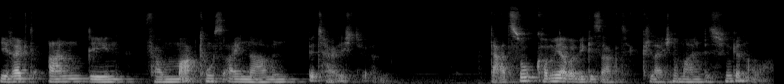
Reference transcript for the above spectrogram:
direkt an den Vermarktungseinnahmen beteiligt werden. Dazu kommen wir aber, wie gesagt, gleich nochmal ein bisschen genauer.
